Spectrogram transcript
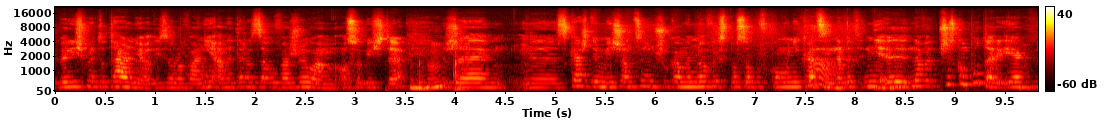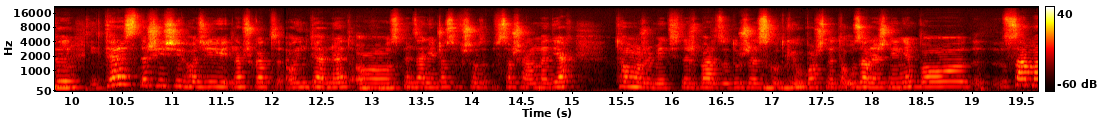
y, byliśmy totalnie odizolowani, ale teraz zauważyłam osobiście, Mhm. że y, z każdym miesiącem szukamy nowych sposobów komunikacji, Tak. nawet, nie, y, nawet przez komputer. I jakby Mhm. teraz też jeśli chodzi na przykład o internet, o Mhm. spędzanie czasu w, so- w social mediach, to może mieć też bardzo duże skutki Mhm. uboczne, to uzależnienie, bo sama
